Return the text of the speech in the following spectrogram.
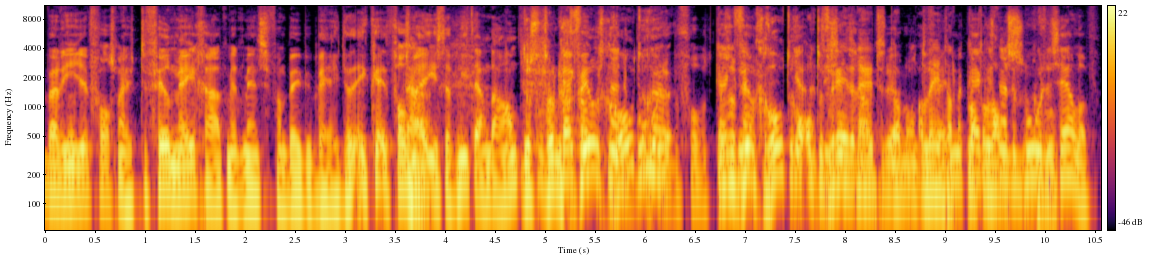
waarin je volgens mij te veel meegaat met mensen van BBB. Dat, ik, eh, volgens mij is dat niet aan de hand. Dus er is een Kijk veel grotere- boeren bijvoorbeeld. er is Kijk een veel grotere is ontevredenheid grotere dan alleen dat ontevredenheid. Maar kijk eens naar de boeren zelf.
